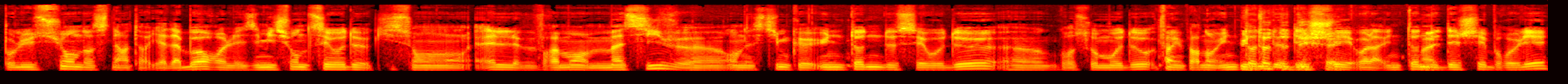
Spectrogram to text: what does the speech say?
pollutions d'incinérateurs. Il y a d'abord les émissions de CO2 qui sont elles vraiment massives. Euh, on estime qu'une tonne de CO2, euh, grosso modo, enfin pardon, une, tonne, de, déchets, voilà, une tonne de déchets brûlés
